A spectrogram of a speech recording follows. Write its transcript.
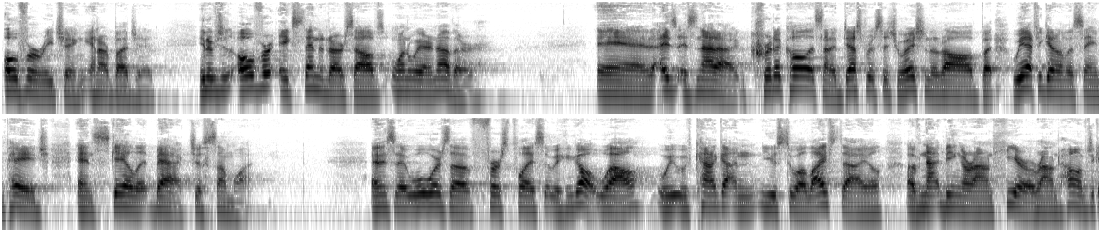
overreaching in our budget. You know, we've just overextended ourselves one way or another. And it's, it's, not a critical, it's not a desperate situation at all, but we have to get on the same page and scale it back just somewhat. And they say, well, where's the first place that we can go? Well, we, have kind of gotten used to a lifestyle of not being around here, around home, just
